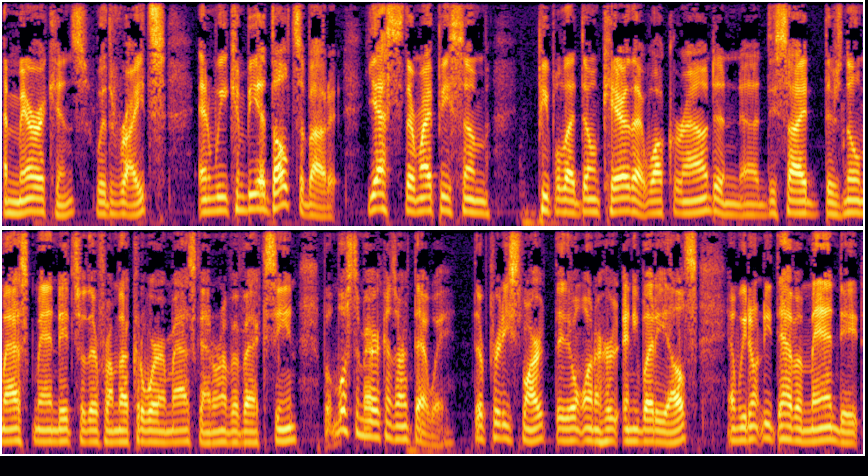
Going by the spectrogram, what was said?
Americans with rights and we can be adults about it. Yes, there might be some people that don't care that walk around and uh, decide there's no mask mandate, so therefore I'm not going to wear a mask. and I don't have a vaccine. But most Americans aren't that way. They're pretty smart. They don't want to hurt anybody else, and we don't need to have a mandate.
